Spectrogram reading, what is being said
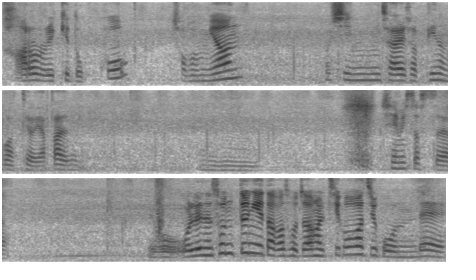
가로를 이렇게 놓고 접으면 훨씬 잘 접히는 것 같아요. 약간 음, 재밌었어요. 그리고 원래는 손등에다가 도장을 찍어가지고 오는데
